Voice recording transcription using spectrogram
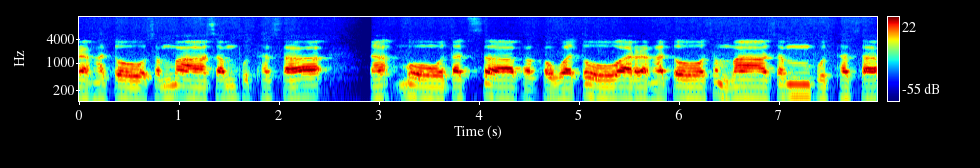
ระหะโตสัมมาสัมพุทธัสสะนะโมตัสสะภะคะวะโตอะระหะโตสัมมาสัมพุทธัสสะ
